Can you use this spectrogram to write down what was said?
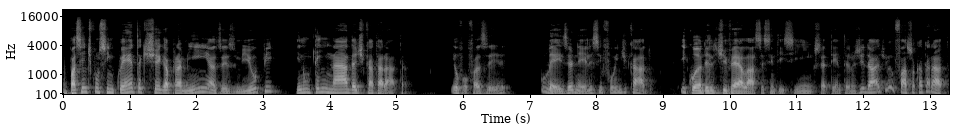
um paciente com 50 que chega para mim, às vezes míope, e não tem nada de catarata. Eu vou fazer o laser nele se for indicado. E quando ele tiver lá 65, 70 anos de idade, eu faço a catarata.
